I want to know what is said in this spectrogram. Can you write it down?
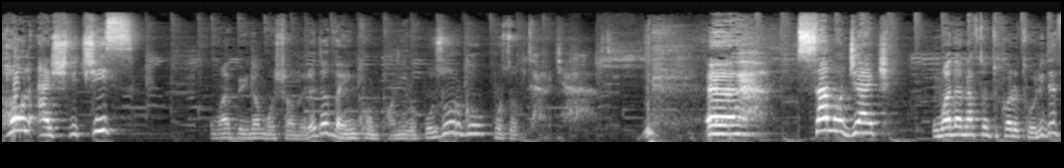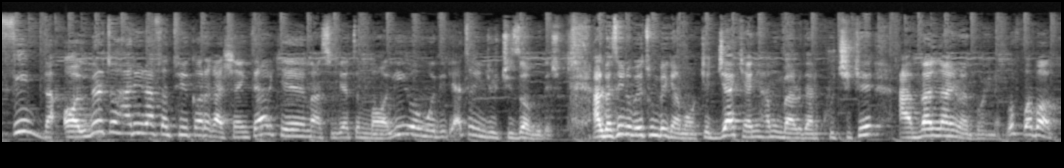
پاول اشلی چیز؟ اومد به اینا مشاوره داد و این کمپانی رو بزرگ و بزرگتر کرد. سم و جک اومدن رفتن تو کار تولید فیلم و آلبرت و هری رفتن توی کار قشنگتر که مسئولیت مالی و مدیریت و اینجور چیزا بودش. البته اینو بهتون بگم که جک یعنی همون برادر کوچیکه اول نیومد با اینا. گفت بابا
